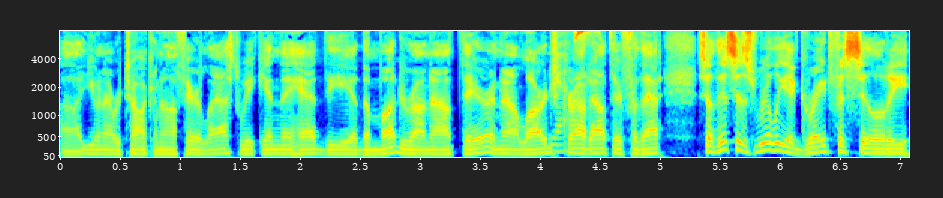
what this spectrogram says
Uh, you and I were talking off air last weekend. They had the uh, the mud run out there, and a large Yes. crowd out there for that. So this is really a great facility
